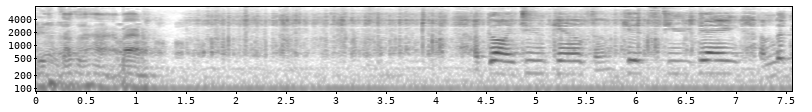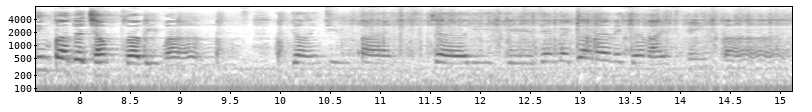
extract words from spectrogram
đến thông giáo thứ hai à, ba nào I'm going to kill some kids today. I'm looking for the chump fluffy ones. I'm going to find chubby kids and we're gonna make some ice cream fun.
